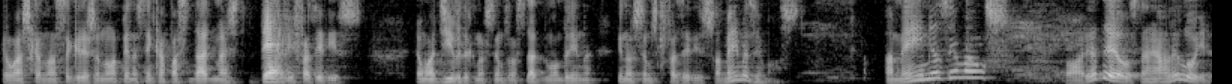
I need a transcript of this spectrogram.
Eu acho que a nossa igreja não apenas tem capacidade, mas deve fazer isso. É uma dívida que nós temos na cidade de Londrina e nós temos que fazer isso. Amém, meus irmãos? Amém, meus irmãos? Glória a Deus, né? Aleluia.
